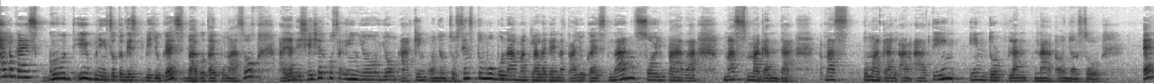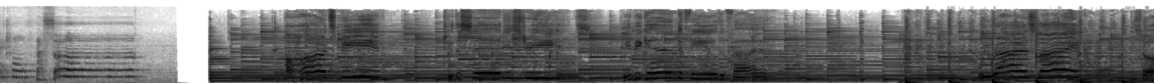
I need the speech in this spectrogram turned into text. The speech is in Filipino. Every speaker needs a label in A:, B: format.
A: Hello guys, good evening. So today's video guys, bago tayo pumasok, ayan, i-share ko sa inyo yung aking onion. So since tumubo na, maglalagay na tayo guys ng soil para mas maganda, mas tumagal ang ating indoor plant na onion. So, entro, pasok!
B: Our hearts beat to the city streets. We began to feel the fire.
